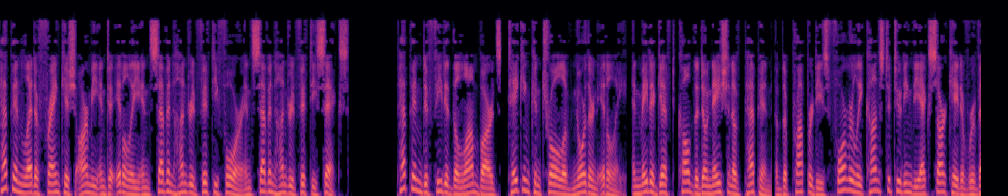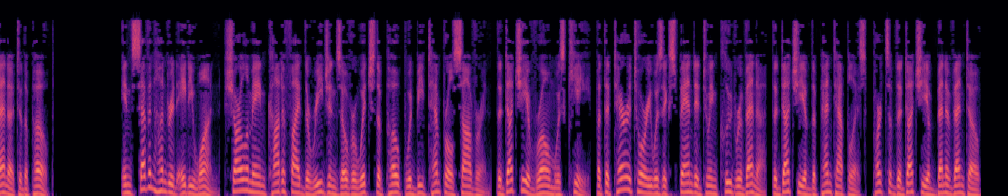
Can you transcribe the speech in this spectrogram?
Pepin led a Frankish army into Italy in 754 and 756. Pepin defeated the Lombards, taking control of northern Italy, and made a gift called the Donation of Pepin of the properties formerly constituting the Exarchate of Ravenna to the Pope. In 781, Charlemagne codified the regions over which the pope would be temporal sovereign. The Duchy of Rome was key, but the territory was expanded to include Ravenna, the Duchy of the Pentapolis, parts of the Duchy of Benevento,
